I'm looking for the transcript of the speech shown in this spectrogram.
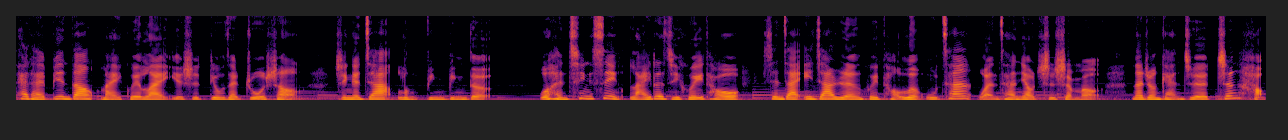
太太便当买回来也是丢在桌上，整个家冷冰冰的。我很庆幸来得及回头，现在一家人会讨论午餐、晚餐要吃什么，那种感觉真好。”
